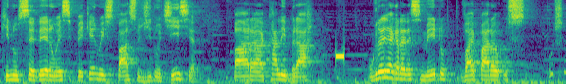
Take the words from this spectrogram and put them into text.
que nos cederam esse pequeno espaço de notícia para calibrar. Um grande agradecimento vai para os Puxa.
